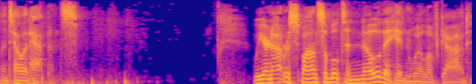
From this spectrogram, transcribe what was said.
until it happens. We are not responsible to know the hidden will of God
